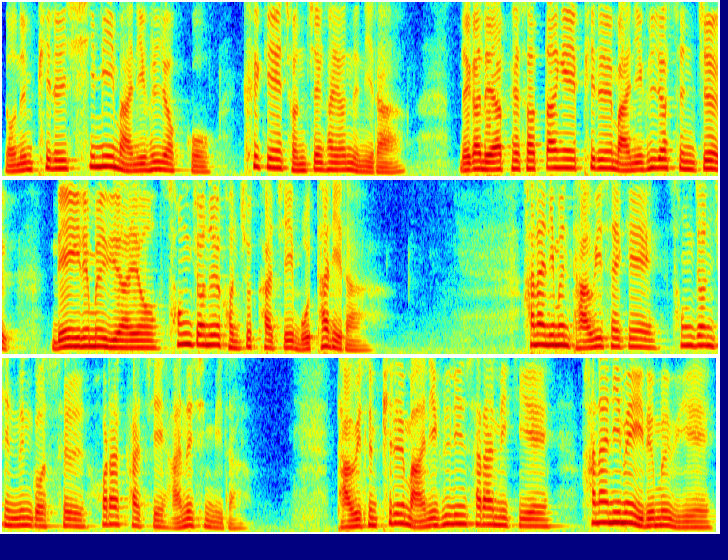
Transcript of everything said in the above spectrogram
너는 피를 심히 많이 흘렸고 크게 전쟁하였느니라. 내가 내 앞에서 땅에 피를 많이 흘렸은즉 내 이름을 위하여 성전을 건축하지 못하리라. 하나님은 다윗에게 성전 짓는 것을 허락하지 않으십니다. 다윗은 피를 많이 흘린 사람이기에 하나님의 이름을 위해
